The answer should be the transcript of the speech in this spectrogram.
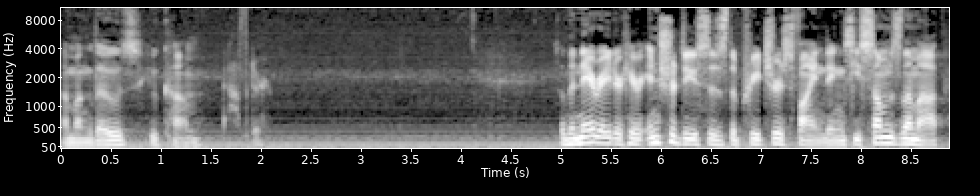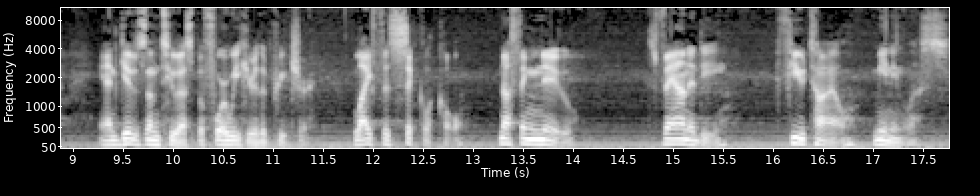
among those who come after. So the narrator here introduces the preacher's findings, he sums them up, and gives them to us before we hear the preacher. Life is cyclical, nothing new. It's vanity, futile, meaningless.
